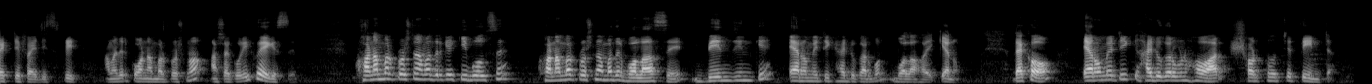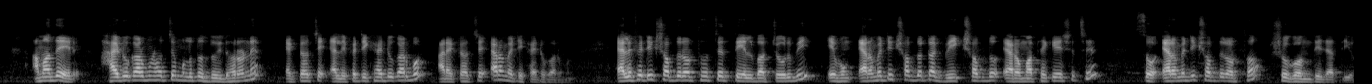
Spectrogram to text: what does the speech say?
রেকটিফাইড স্পিরিট আমাদের ক নাম্বার প্রশ্ন আশা করি হয়ে গেছে। খ নাম্বার প্রশ্ন আমাদেরকে কি বলছে? খ নাম্বার প্রশ্ন আমাদের বলা আছে, বেনজিনকে অ্যারোমেটিক হাইড্রোকার্বন বলা হয় কেন? দেখো অ্যারোমেটিক হাইড্রোকার্বন হওয়ার শর্ত হচ্ছে তিনটা। আমাদের হাইড্রোকার্বন হচ্ছে মূলত দুই ধরনের, একটা হচ্ছে অ্যালিফেটিক হাইড্রোকার্বন আর একটা হচ্ছে অ্যারোমেটিক হাইড্রোকার্বন অ্যালিফেটিক শব্দের অর্থ হচ্ছে তেল বা চর্বি এবং অ্যারোমেটিক শব্দটা গ্রিক শব্দ অ্যারোমা থেকে এসেছে। সো অ্যারোমেটিক শব্দের অর্থ সুগন্ধি জাতীয়।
